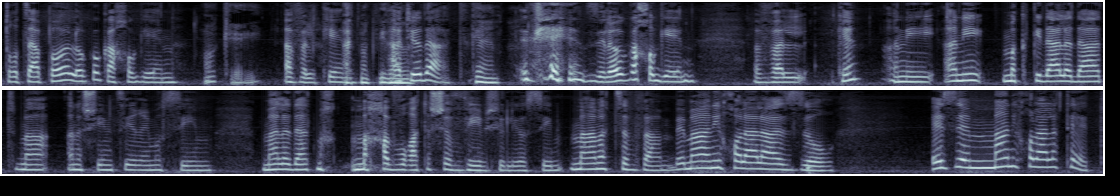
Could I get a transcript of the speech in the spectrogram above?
את רוצה פה? לא כל כך הוגן. אוקיי. אבל כן. את מקפידה. את יודעת. כן. כן, זה לא כל כך הוגן. אבל כן, אני, אני מקפידה לדעת מה אנשים צעירים עושים, מה לדעת מה חבורת השווים שלי עושים, מה מצבם, במה אני יכולה לעזור, איזה, מה אני יכולה לתת.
